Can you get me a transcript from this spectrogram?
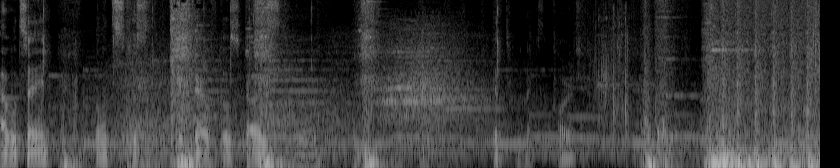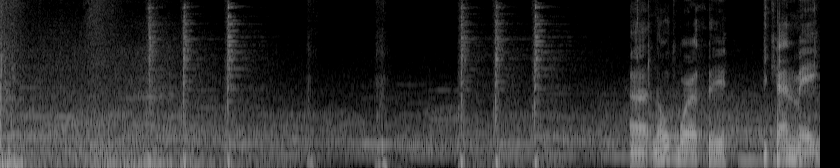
I would say. So let's just take care of those guys to get to the next part. Uh, noteworthy, you can make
